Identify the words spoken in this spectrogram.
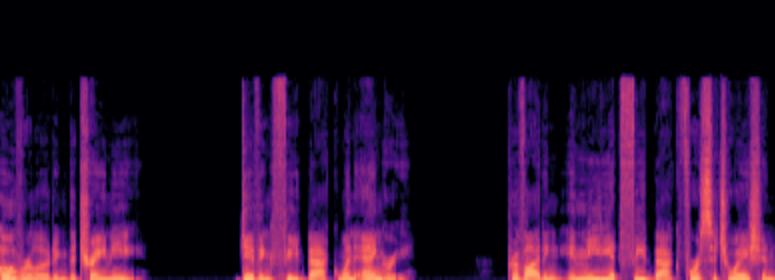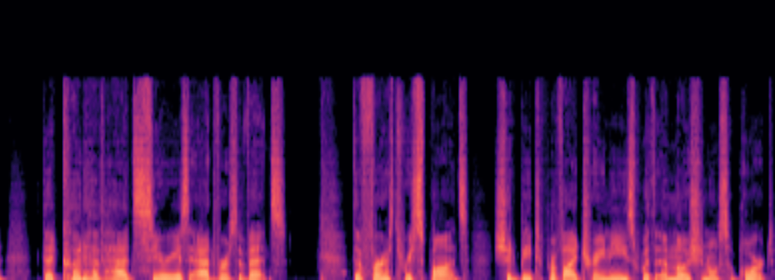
overloading the trainee, giving feedback when angry, providing immediate feedback for a situation that could have had serious adverse events. The first response should be to provide trainees with emotional support.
